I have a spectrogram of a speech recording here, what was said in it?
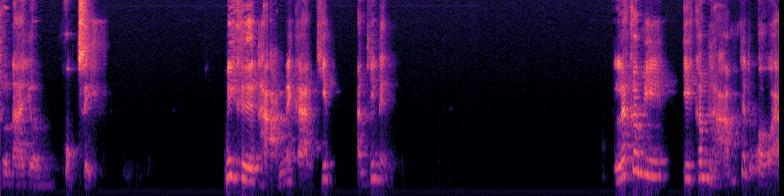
ถุนายน 64 นี่คือฐานในการคิดอันที่หนึ่ง แล้วก็มีอีกคำถามจะต้องบอกว่า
